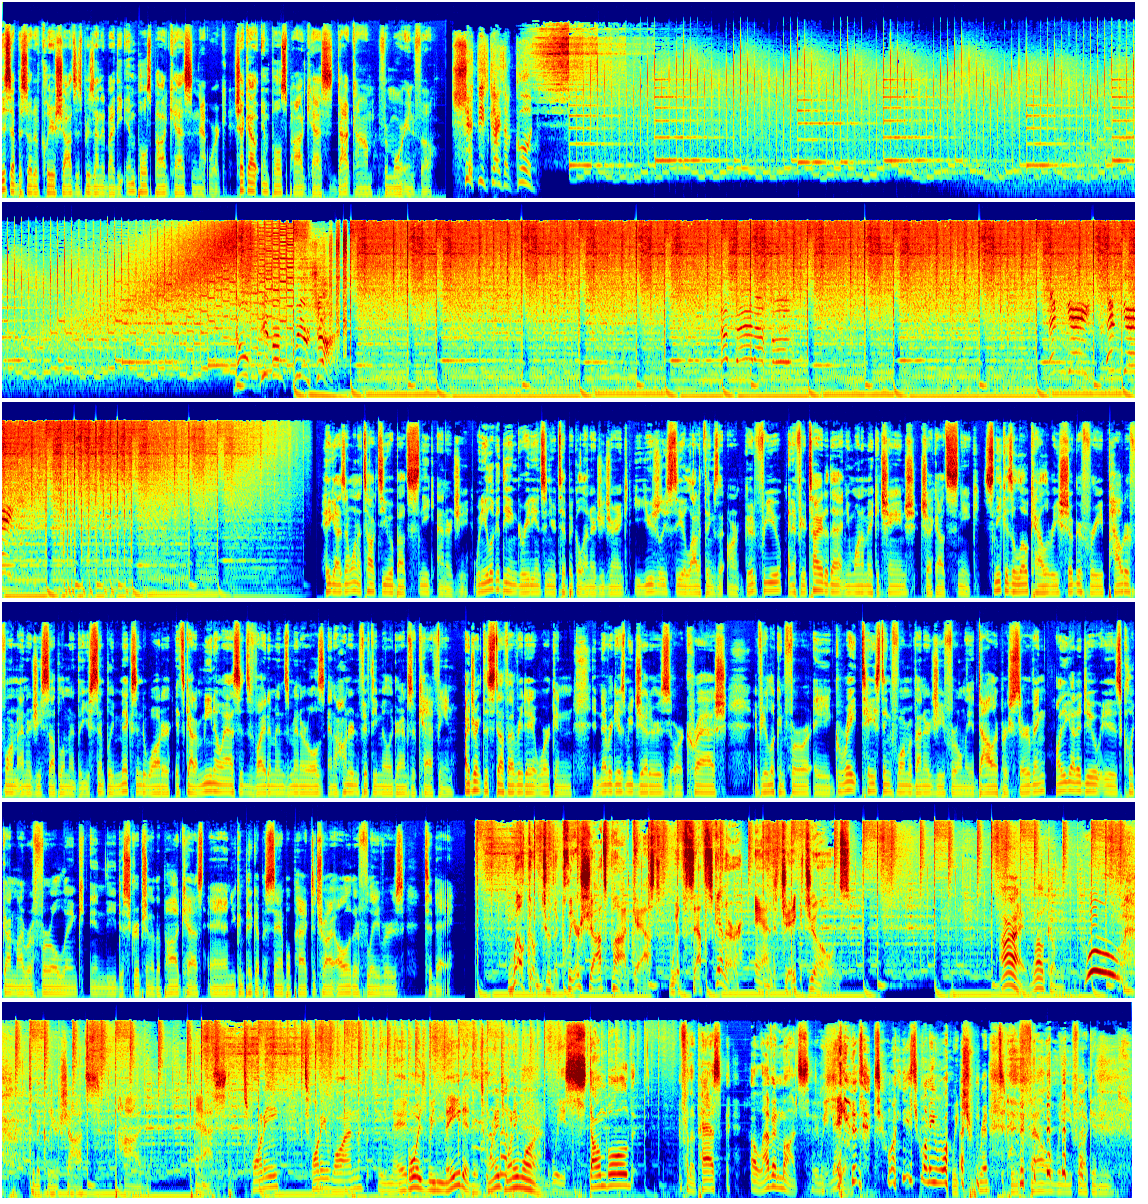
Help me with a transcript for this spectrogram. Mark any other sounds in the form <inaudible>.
This episode of Clear Shots is presented by the Impulse Podcast Network. Check out impulsepodcasts.com for more info. Shit, these guys are good. Don't give them clear shots. Hey guys, I want to talk to you about Sneak Energy. When you look at the ingredients in your typical energy drink, you usually see a lot of things that aren't good for you. And if you're tired of that and you want to make a change, check out Sneak. Sneak is a low calorie, sugar free, powder form energy supplement that you simply mix into water. It's got amino acids, vitamins, minerals, and 150 milligrams of caffeine. I drink this stuff every day at work and it never gives me jitters or a crash. If you're looking for a great tasting form of energy for only a dollar per serving, all you got to do is click on my referral link in the description of the podcast and you can pick up a sample pack to try all of their flavors today. Welcome to the Clear Shots Podcast with Seth Skinner and Jake Jones. All right, welcome woo, to the Clear Shots podcast. 2021 we made it. Boys, we made it in 2021. <laughs> we stumbled for the past 11 months and we made it to 2021 We tripped, we fell, we <laughs> fucking,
